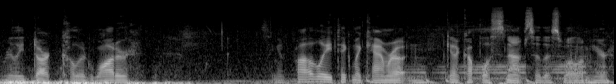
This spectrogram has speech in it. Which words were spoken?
really dark colored water. So I can probably take my camera out and get a couple of snaps of this while I'm here.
